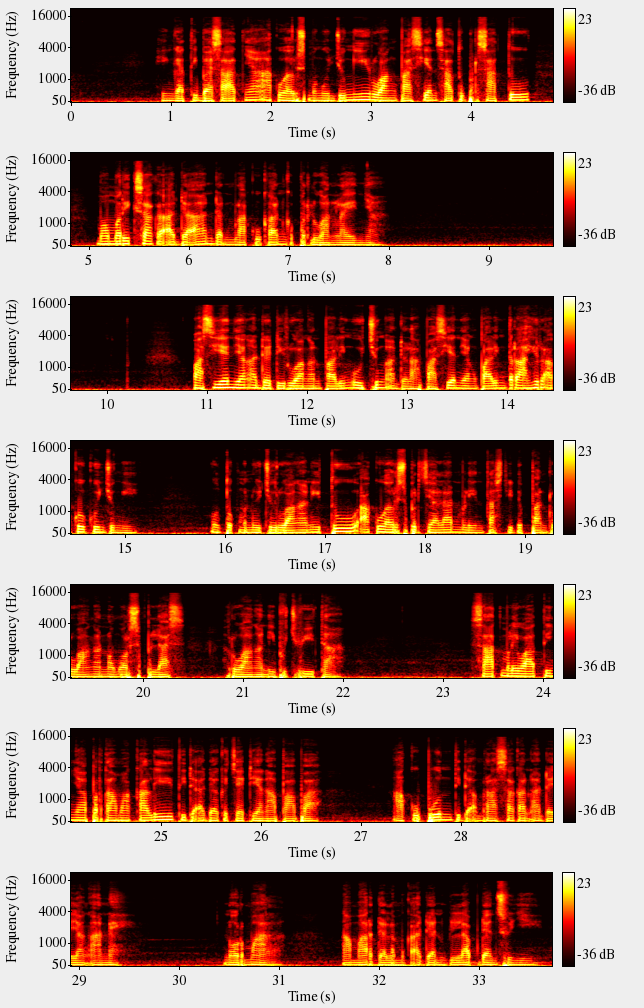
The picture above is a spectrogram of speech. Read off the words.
Hingga tiba saatnya aku harus mengunjungi ruang pasien satu persatu, memeriksa keadaan dan melakukan keperluan lainnya. Pasien yang ada di ruangan paling ujung adalah pasien yang paling terakhir aku kunjungi. Untuk menuju ruangan itu, aku harus berjalan melintas di depan ruangan nomor 11, ruangan Ibu Juwita. Saat melewatinya pertama kali tidak ada kejadian apa-apa. Aku pun tidak merasakan ada yang aneh. Normal, kamar dalam keadaan gelap dan sunyi.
